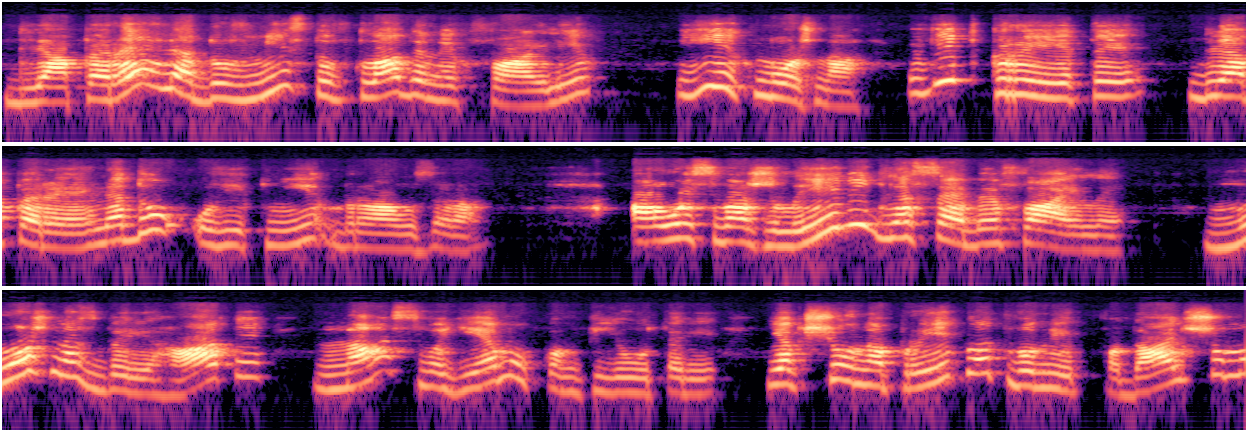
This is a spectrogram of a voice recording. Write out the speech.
Для перегляду вмісту вкладених файлів їх можна відкрити для перегляду у вікні браузера. А ось важливі для себе файли можна зберігати на своєму комп'ютері, якщо, наприклад, вони в подальшому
